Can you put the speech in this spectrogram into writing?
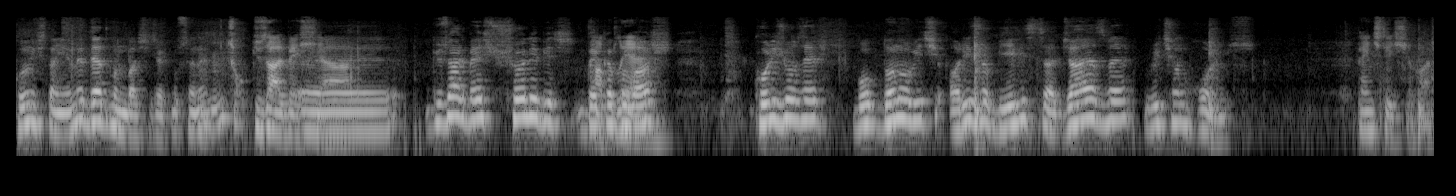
Collins'ten yerine Deadman başlayacak bu sene. Çok güzel 5 ya. Ee, güzel 5. Şöyle bir backup'ı yani. var. Corey Joseph, Bogdanovic, Ariza Bielitsa, Giles ve Richard Holmes. Bench de iş yapar.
